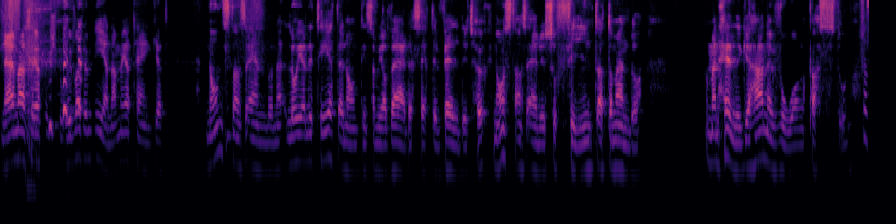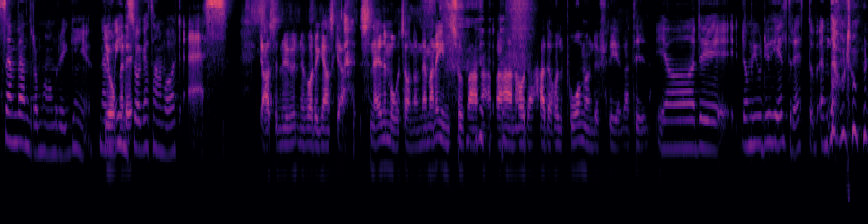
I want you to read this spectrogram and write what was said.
nej men alltså jag förstår ju vad du menar men jag tänker att någonstans ändå när lojalitet är någonting som jag värdesätter väldigt högt. Någonstans är det så fint att de ändå men Helge han är vår pastor. Fast sen vände de honom ryggen ju. När Jo, de men det- insåg att han var ett ass. Ja, alltså nu, nu var det ganska snäll mot honom när man insåg vad han, vad han hade, hade hållit på med under flera tid. Ja, det, de gjorde ju helt rätt att vända honom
